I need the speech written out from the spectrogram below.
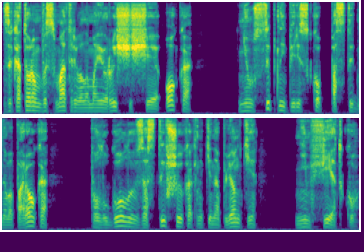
за которым высматривало мое рыщущее око, неусыпный перископ постыдного порока, полуголую, застывшую, как на кинопленке, нимфетку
